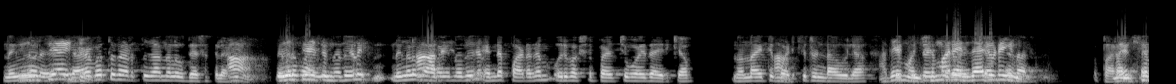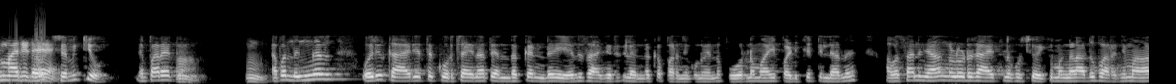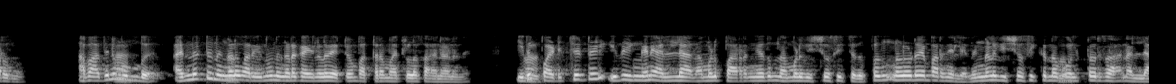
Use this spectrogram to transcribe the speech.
നിങ്ങൾ. ദഴവത്ത് നടത്തുക എന്നുള്ള ഉദ്ദേശത്തിലാണ്. നിങ്ങൾ പറയുന്നത് നിങ്ങൾ- പറയുന്നത് എന്റെ പഠനം ഒരു പക്ഷെ പഴിച്ചു പോയതായിരിക്കാം. നന്നായിട്ട് പഠിച്ചിട്ടുണ്ടാവൂല. പഠിച്ചിട്ടുണ്ടാവില്ല അതെ, മനുഷ്യന്മാരെ എല്ലാവരുടെയും. മനുഷ്യന്മാരുടെ- ക്ഷമിക്കൂ. ഞാൻ പറയട്ടെ. അപ്പൊ നിങ്ങൾ ഒരു കാര്യത്തെ കുറിച്ച് അതിനകത്ത് എന്തൊക്കെ ഉണ്ട് ഏത് സാഹചര്യത്തിൽ എന്തൊക്കെ പറഞ്ഞിരിക്കണു എന്ന് പൂർണമായി പഠിച്ചിട്ടില്ല എന്ന് അവസാനം ഞാൻ നിങ്ങളോട് ഒരു ആയത്തിനെ കുറിച്ച് ചോദിക്കുമ്പോൾ നിങ്ങൾ അത് പറഞ്ഞു മാറുന്നു. അപ്പൊ അതിനു മുമ്പ് എന്നിട്ട് നിങ്ങൾ പറയുന്നു നിങ്ങളുടെ കയ്യിലുള്ളത് ഏറ്റവും പത്രമായിട്ടുള്ള സാധനമാണെന്ന്. ഇത് പഠിച്ചിട്ട് ഇത് ഇങ്ങനെ അല്ല നമ്മൾ പറഞ്ഞതും നമ്മൾ വിശ്വസിച്ചതും. ഇപ്പൊ നിങ്ങളോട് ഞാൻ പറഞ്ഞില്ലേ നിങ്ങൾ വിശ്വസിക്കുന്ന പോലത്തെ ഒരു സാധനമല്ല.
